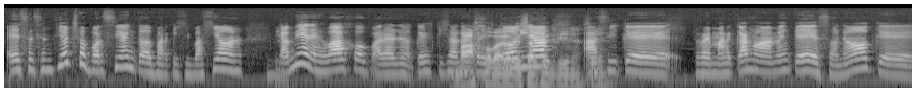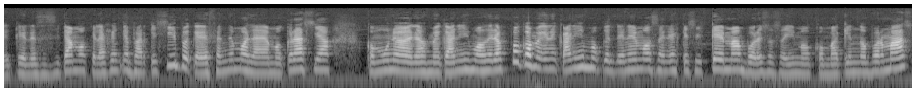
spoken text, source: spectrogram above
el 68% de participación, también es bajo para lo que es quizá nuestra historia, así que remarcar nuevamente eso, ¿no? Que, que necesitamos que la gente participe, que defendemos la democracia como uno de los mecanismos, de los pocos mecanismos que tenemos en este sistema, por eso seguimos combatiendo por más,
